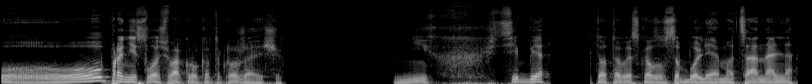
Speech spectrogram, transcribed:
о, пронеслось вокруг от окружающих. «Них себе!» — кто-то высказался более эмоционально,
